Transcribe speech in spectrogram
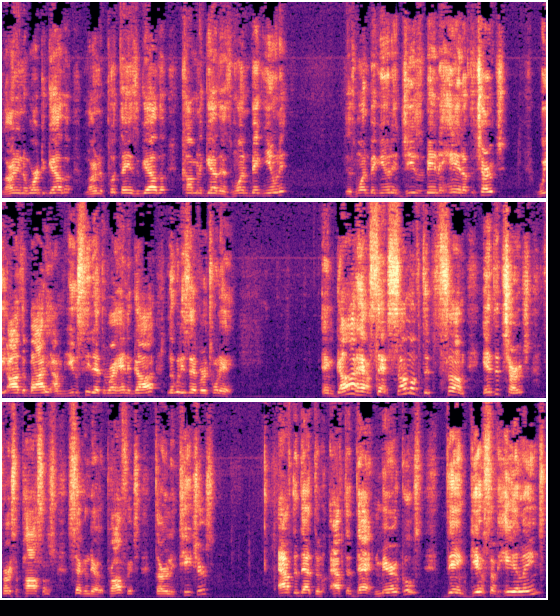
learning to work together, learning to put things together, coming together as one big unit. There's one big unit. Jesus being the head of the church. We are the body. I'm you seated at the right hand of God. Look what he said, verse 28. And God have set some of the some in the church, first apostles, secondarily prophets, thirdly teachers. After that, the, after that, miracles, then gifts of healings,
